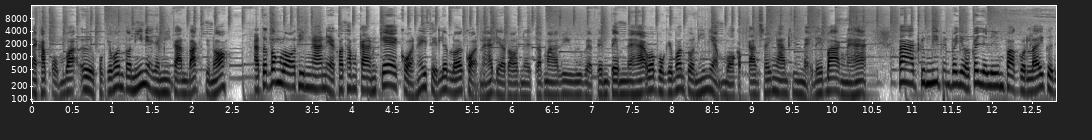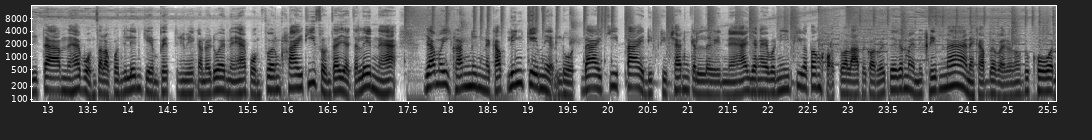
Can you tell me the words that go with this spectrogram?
นะครับผมว่าเออโปเกมอนตัวนี้เนี่ยยังมีการบั๊กอยู่เนาะอาจจะต้องรอทีมงานเนี่ยเขาทำการแก้ก่อนให้เสร็จเรียบร้อยก่อนนะฮะเดี๋ยวเราเนี่ยจะมารีวิวแบบเต็มๆนะฮะว่าโปเกมอนตัวนี้เนี่ยเหมาะกับการใช้งานทีมไหนได้บ้างนะฮะถ้าหากคลิปนี้เป็นประโยชน์ก็อย่าลืมฝากกดไลค์กดติดตามนะครับผมสำหรับคนที่เล่นเกมเพชรรีเมกันไว้ด้วยนะครับผมส่วนใครที่สนใจอยากจะเล่นนะฮะย้ำมาอีกครั้งหนึ่งนะครับลิงก์เกมเนี่ยโหลดได้ที่ใต้ดีสคริปชันกันเลยนะฮะยังไงวันนี้พี่ก็ต้องขอตัวลาไปก่อนไว้เจอกันใหม่ในคลิปหน้านะครับบ๊ายบายน้องๆทุกคน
